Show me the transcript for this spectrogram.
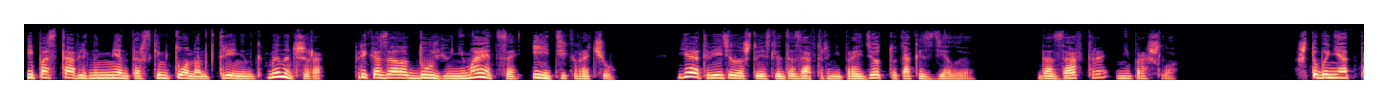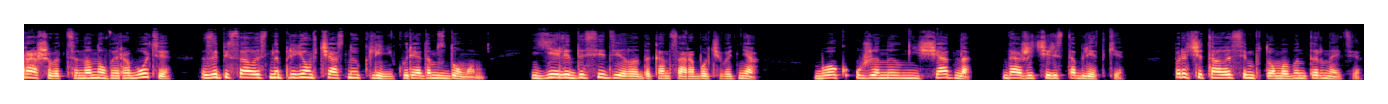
и поставленным менторским тоном тренинг-менеджера приказала дурью не маяться и идти к врачу. Я ответила, что если до завтра не пройдет, то так и сделаю. До завтра не прошло. Чтобы не отпрашиваться на новой работе, записалась на прием в частную клинику рядом с домом. Еле досидела до конца рабочего дня. Бог уже ныл нещадно, даже через таблетки. Прочитала симптомы в интернете.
